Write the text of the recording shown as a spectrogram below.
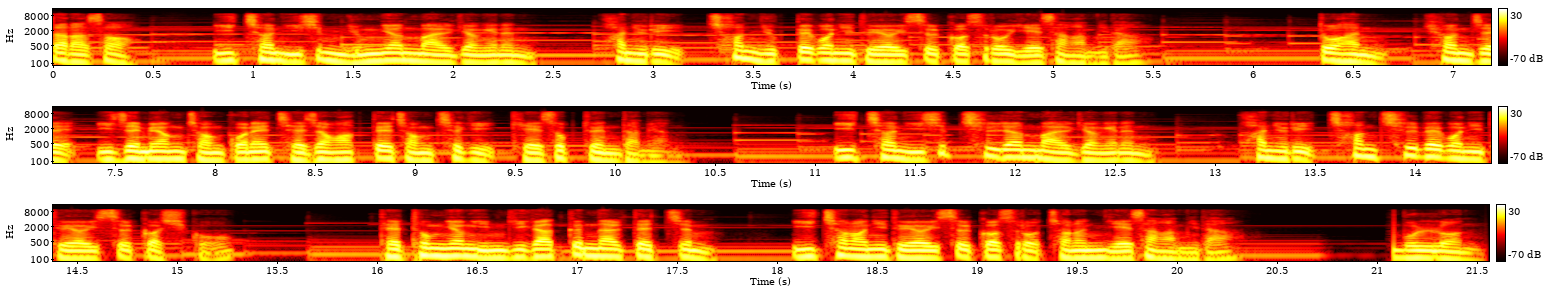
따라서 2026년 말경에는 환율이 1,600원이 되어 있을 것으로 예상합니다. 또한 현재 이재명 정권의 재정 확대 정책이 계속된다면 2027년 말경에는 환율이 1,700원이 되어 있을 것이고 대통령 임기가 끝날 때쯤 2,000원이 되어 있을 것으로 저는 예상합니다. 물론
